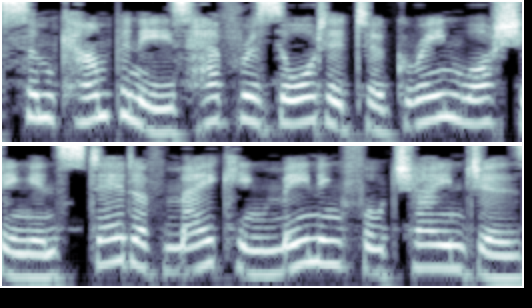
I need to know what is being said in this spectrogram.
Some companies have resorted to greenwashing instead of making meaningful changes,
